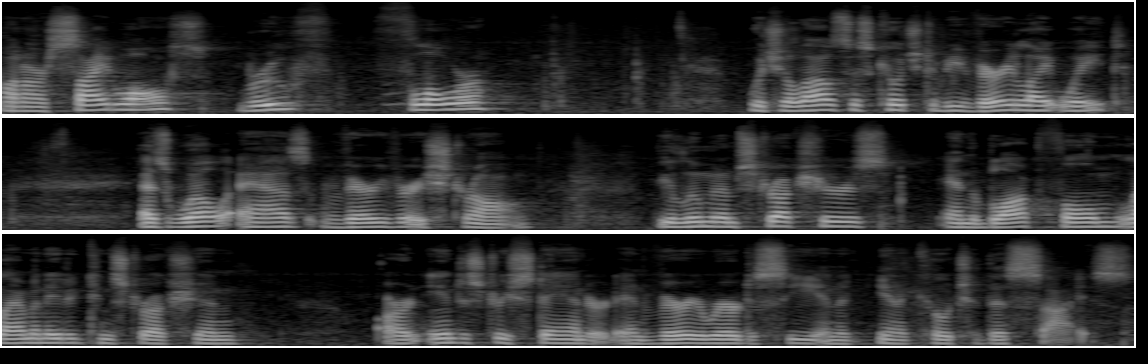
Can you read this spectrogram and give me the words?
on our sidewalls, roof, floor, which allows this coach to be very lightweight as well as very, very strong. The aluminum structures and the block foam laminated construction are an industry standard and very rare to see in a, in a coach of this size.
